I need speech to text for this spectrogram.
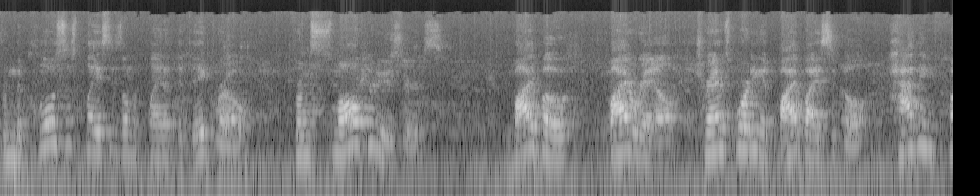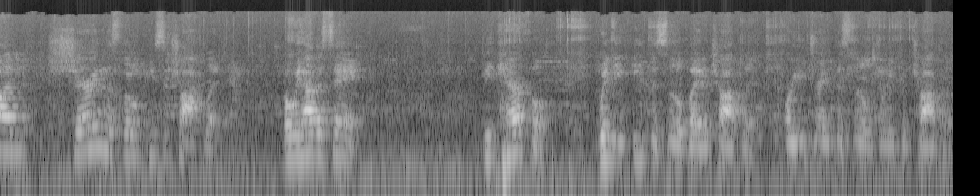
from the closest places on the planet that they grow, from small producers, by boat, by rail, transporting it by bicycle, having fun sharing this little piece of chocolate. But we have a saying, be careful when you eat this little bite of chocolate or you drink this little drink of chocolate.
